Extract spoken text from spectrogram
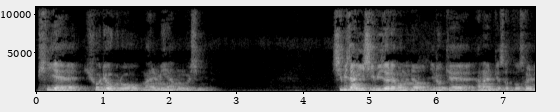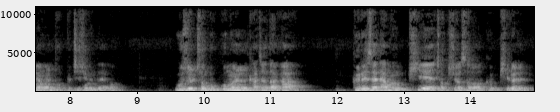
피의 효력으로 말미암은 것입니다. 12장 22절에 보면요. 이렇게 하나님께서 또 설명을 덧붙이시는데요. 우슬초 묶음을 가져다가 그릇에 담은 피에 적셔서 그 피를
